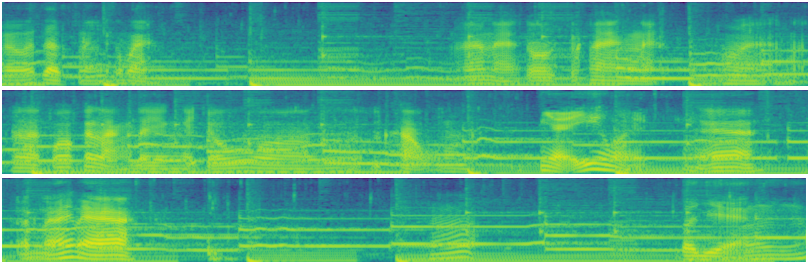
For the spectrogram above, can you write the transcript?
lúa đực nè các bạn. Đó nè coi cái khoang nè. Đó là có cái lặn đèn ngay chỗ ờ, khẩu hậu nhảy các bạn. Nè anh ấy nè. Đó. Và dạng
